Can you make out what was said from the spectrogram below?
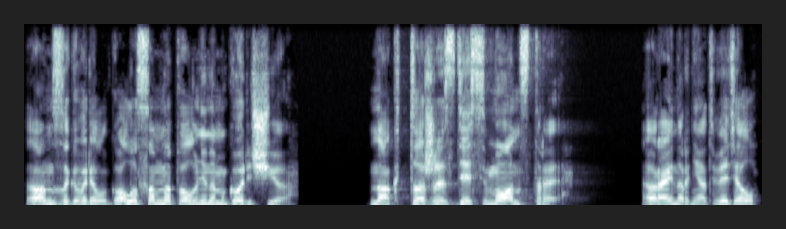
Он заговорил голосом, наполненным горечью. «Но кто же здесь монстры?» Райнер не ответил.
